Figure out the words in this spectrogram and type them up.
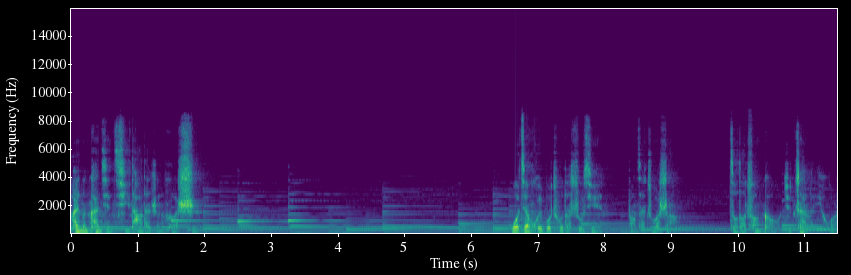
还能看见其他的人和事。我将回不出的书信放在桌上，走到窗口去站了一会儿，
